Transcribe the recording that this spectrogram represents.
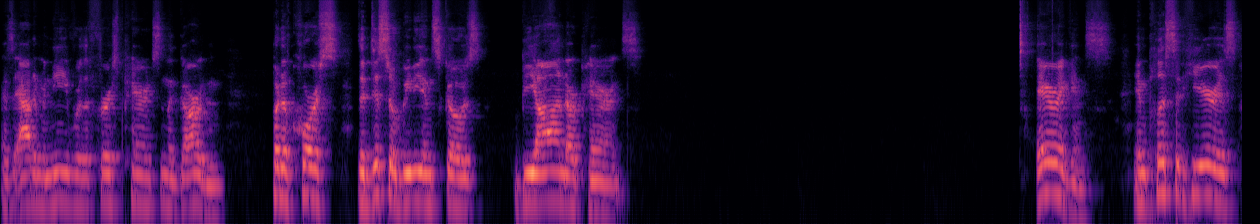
as Adam and Eve were the first parents in the garden. But of course, the disobedience goes beyond our parents. Arrogance. Implicit here is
